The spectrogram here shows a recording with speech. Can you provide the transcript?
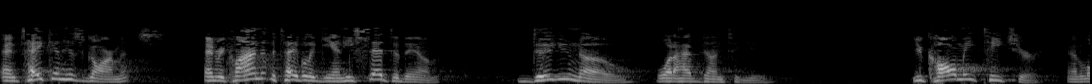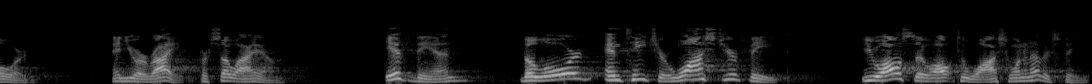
and taken his garments and reclined at the table again, he said to them, do you know what I have done to you? You call me teacher and Lord, and you are right, for so I am. If then the Lord and teacher washed your feet, you also ought to wash one another's feet.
